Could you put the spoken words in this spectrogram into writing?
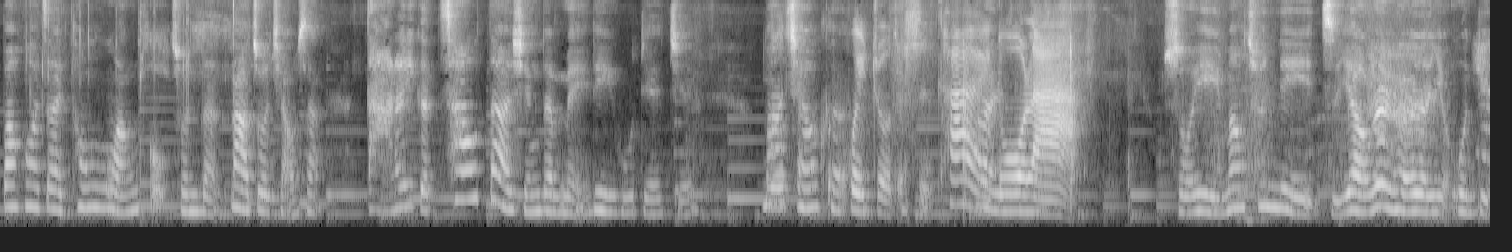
包括在通往狗村的那座桥上打了一个超大型的美丽蝴蝶结。猫乔可会做的事太多啦，所以猫村里只要任何人有问题，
